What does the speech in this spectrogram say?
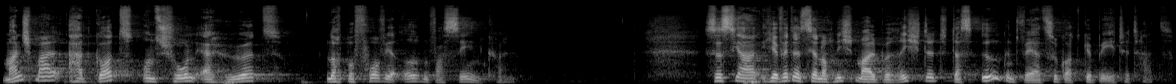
Manchmal hat Gott uns schon erhört, noch bevor wir irgendwas sehen können. Es ist ja, hier wird es ja noch nicht mal berichtet, dass irgendwer zu Gott gebetet hat.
